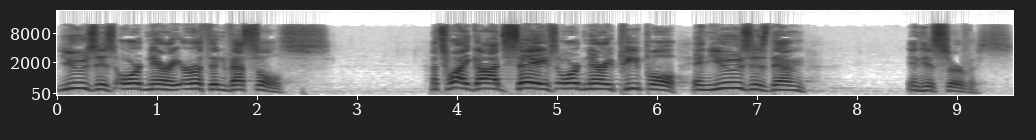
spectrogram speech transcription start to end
uses ordinary earthen vessels. That's why God saves ordinary people and uses them in His service.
